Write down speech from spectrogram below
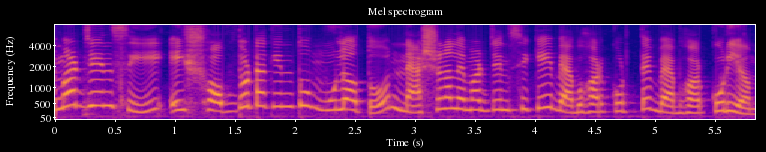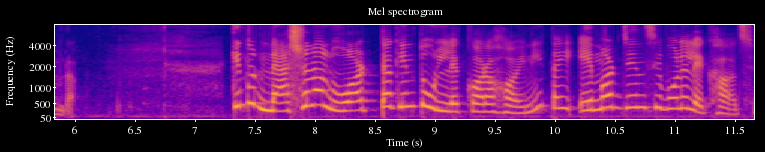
এমার্জেন্সি, এই শব্দটা কিন্তু মূলত ন্যাশনাল এমার্জেন্সিকেই ব্যবহার করতে ব্যবহার করি আমরা। কিন্তু ন্যাশনাল ওয়ার্ডটা কিন্তু উল্লেখ করা হয়নি, তাই এমার্জেন্সি বলে লেখা আছে।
